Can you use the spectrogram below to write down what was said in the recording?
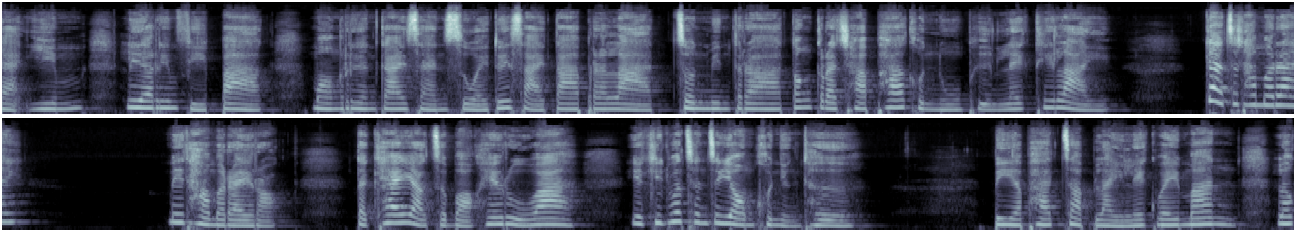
ยะยิ้ม เลียริมฝีปาก มองเรือนกายแสนสวยด้วยสายตาประหลาด จนมินตราต้องกระชับผ้าขนหนูผืนเล็กที่ไหลแกจะทำอะไร ไม่ทำอะไรหรอก แต่แค่อยากจะบอกให้รู้ว่า อย่าคิดว่าฉันจะยอมคนอย่างเธอ ปิยพัฒน์จับไหล่เล็กไว้มั่น แล้ว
